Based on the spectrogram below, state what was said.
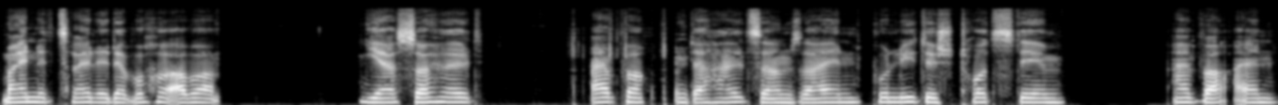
meine Zeile der Woche, aber ja, es soll halt einfach unterhaltsam sein, politisch trotzdem einfach ein,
